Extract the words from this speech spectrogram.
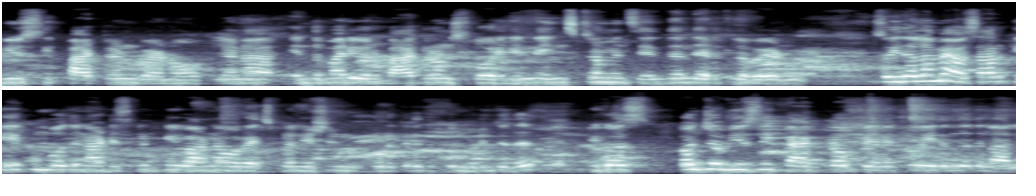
மியூசிக் பேட்டர்ன் வேணும்? இல்லைன்னா எந்த மாதிரி ஒரு பேக்ரவுண்ட் ஸ்கோரிங் என்ன இன்ஸ்ட்ருமெண்ட்ஸ் எந்தெந்த இடத்துல வேணும்? ஸோ இதெல்லாமே அவர் சார் கேட்கும்போது நான் டிஸ்கிரிப்டிவான ஒரு எக்ஸ்ப்ளனேஷன் கொடுக்கறதுக்கு முடிஞ்சது. பிகாஸ் கொஞ்சம் மியூசிக் பேக்ட்ராப் எனக்கும் இருந்ததுனால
